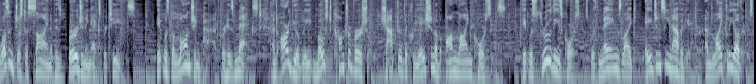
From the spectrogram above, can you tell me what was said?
wasn't just a sign of his burgeoning expertise. It was the launching pad for his next, and arguably most controversial, chapter the creation of online courses. It was through these courses, with names like Agency Navigator and likely others,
